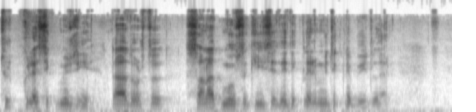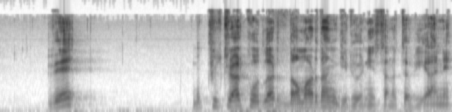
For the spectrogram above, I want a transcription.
Türk klasik müziği, daha doğrusu sanat musikisi dedikleri müzikle büyüdüler. Ve bu kültürel kodlar damardan giriyor insana tabii. Yani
